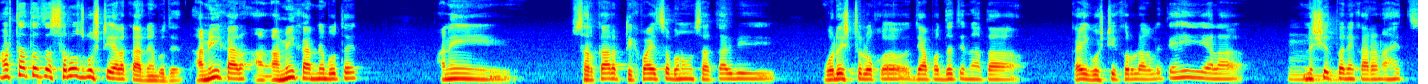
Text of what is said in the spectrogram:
अर्थातच सर्वच गोष्टी याला कारणीभूत आहेत. आम्ही कार आम्ही कारणीभूत आहेत. आणि सरकार टिकवायचं म्हणून सरकार बी वरिष्ठ लोक ज्या पद्धतीनं आता काही गोष्टी करू लागले तेही याला. निश्चितपणे कारण आहेच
